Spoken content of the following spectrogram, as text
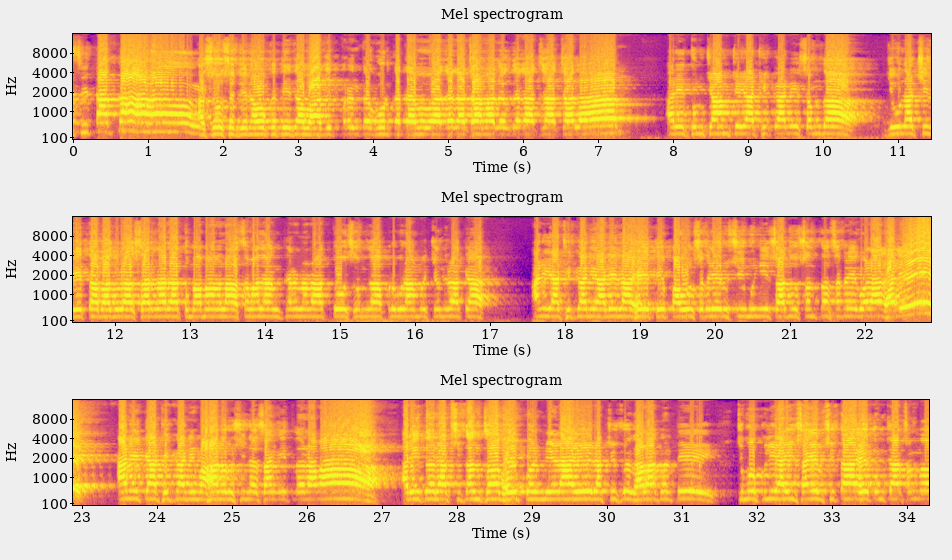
सीताचा असो सज्जन कथेचा भाग इथपर्यंत गोड कथा बाबा जगाचा मालक जगाचा चालक। अरे तुमच्या आमच्या या ठिकाणी समजा जीवनाची वेता बाजूला सारणारा तुम्हाला समाधान करणारा तो समजा प्रभू रामचंद्र त्या आणि या ठिकाणी आलेला आहे ते पाहून सगळे ऋषी मुनी साधू संत सगळे गोळा झाले. आणि त्या ठिकाणी महान ऋषीनं सांगितलं रामा अरे इथं राक्षसांचा भाऊ पण मेळा आहे. राक्षस घाला करते. चिमुकली आई साहेब सीता आहे तुमच्या संग.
